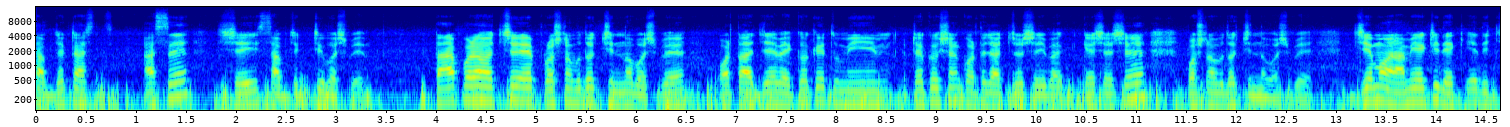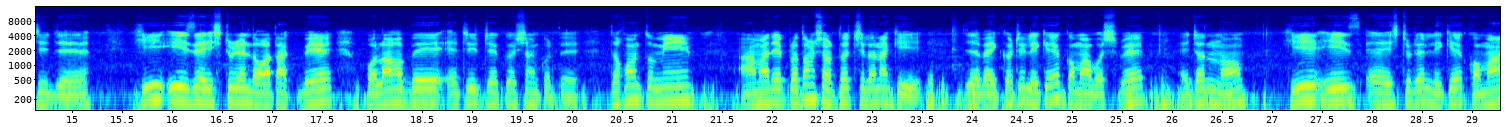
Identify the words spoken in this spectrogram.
সাবজেক্ট আছে, সেই সাবজেক্টটি বসবে। তারপরে হচ্ছে প্রশ্নবোধক চিহ্ন বসবে। অর্থাৎ যে বাক্যকে তুমি টেকোশন করতে যাচ্ছ, সেই বাক্যের শেষে প্রশ্নবোধক চিহ্ন বসবে। যেমন আমি একটি দেখিয়ে দিচ্ছি যে হি ইজ এ স্টুডেন্ট দেওয়া থাকবে, বলা হবে এটি টেকোশন করতে। তখন তুমি আমাদের প্রথম শর্ত ছিল নাকি যে বাক্যটি লিখে কমা বসবে? এজন্য হি ইজ এ স্টুডেন্ট লিখে কমা,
